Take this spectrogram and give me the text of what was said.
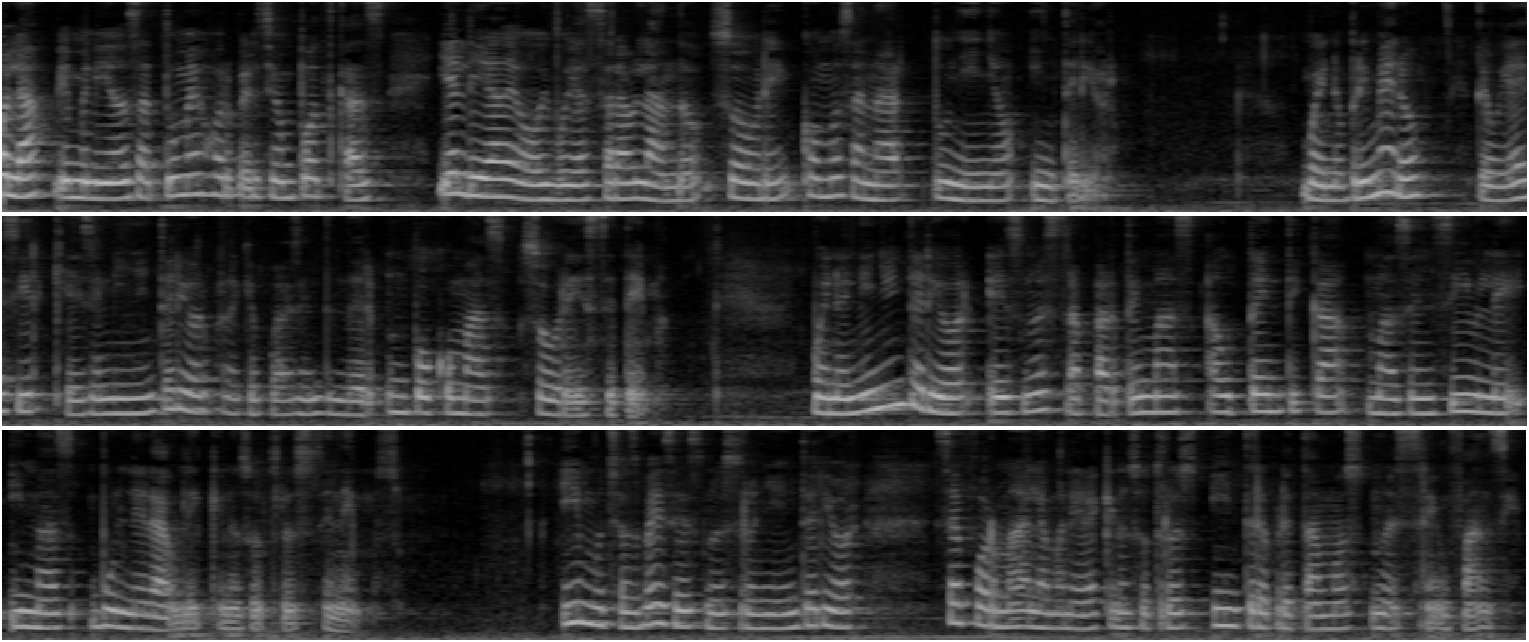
Hola, bienvenidos a Tu Mejor Versión Podcast y el día de hoy voy a estar hablando sobre cómo sanar tu niño interior. Bueno, primero te voy a decir qué es el niño interior para que puedas entender un poco más sobre este tema. Bueno, el niño interior es nuestra parte más auténtica, más sensible y más vulnerable que nosotros tenemos. Y muchas veces nuestro niño interior se forma de la manera que nosotros interpretamos nuestra infancia.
